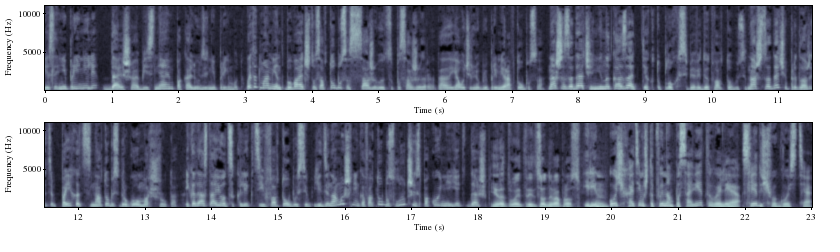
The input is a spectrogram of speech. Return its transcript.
Если не приняли, дальше объясняем, пока люди не примут. В этот момент бывает, что с автобуса саживаются пассажиры. Да? Я очень люблю пример автобуса. Наша задача не наказать тех, кто плохо себя ведет в автобусе. Наша задача предложить им поехать на автобусе другого маршрута. И когда остается коллектив в автобусе единомышленников, автобус лучше и спокойнее едет дальше. Ира, твой традиционный вопрос. Ирин, очень хотим, чтобы вы нам посоветовали следующего гостя.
